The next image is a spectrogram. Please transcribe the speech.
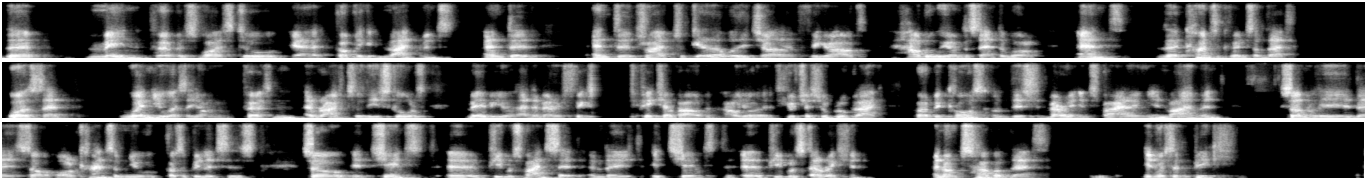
the main purpose was to yeah, public enlightenment and uh, and uh, try together with each other figure out how do we understand the world and the consequence of that was that when you as a young person arrived to these schools, maybe you had a very fixed picture about how your future should look like. But because of this very inspiring environment, suddenly they saw all kinds of new possibilities. So it changed uh, people's mindset and they, it changed uh, people's direction. And on top of that, it was a big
